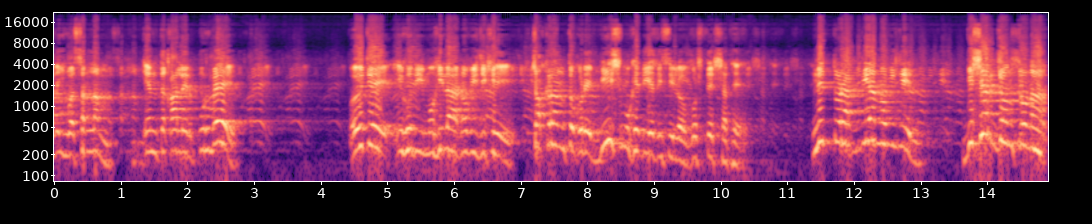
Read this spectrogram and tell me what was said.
আলী ওয়াসাল্লাম এতেকালের পূর্বে ওই যে ইহুদি মহিলা নবীজিকে চক্রান্ত করে বিষ মুখে দিয়ে দিছিল গোষ্ঠের সাথে। মৃত্যুর দিয়া নবীজির বিষের যন্ত্রণার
